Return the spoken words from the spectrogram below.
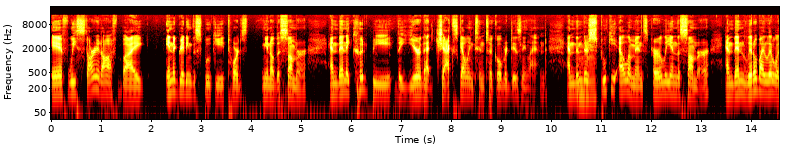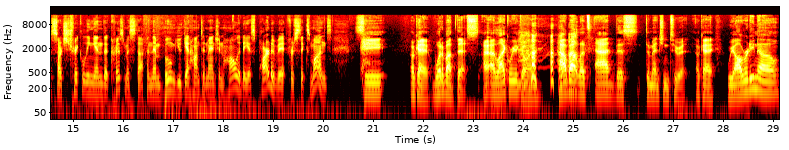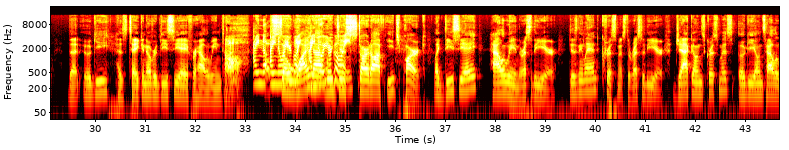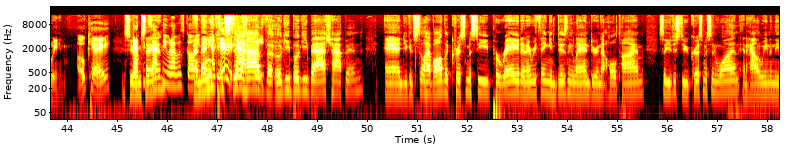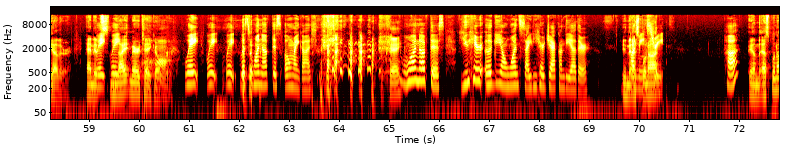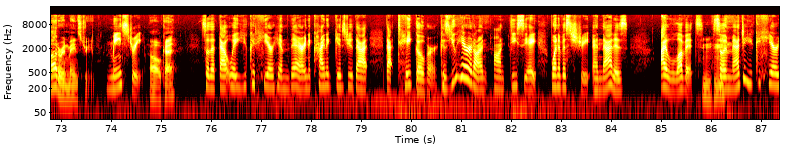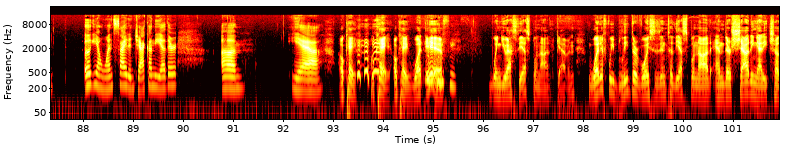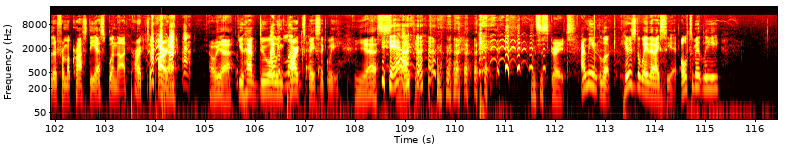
if we started off by integrating the spooky towards, you know, the summer, and then it could be the year that Jack Skellington took over Disneyland. And then there's mm-hmm. spooky elements early in the summer, and then little by little it starts trickling in the Christmas stuff, and then boom, you get Haunted Mansion Holiday as part of it for six months. See, okay, what about this? I, I like where you're going. How about let's add this dimension to it? Okay, we already know that Oogie has taken over DCA for Halloween time. Oh, I know, I know so where you're going. why I not know where you're we going. just start off each park like DCA, Halloween, the rest of the year. Disneyland, Christmas, the rest of the year. Jack owns Christmas, Oogie owns Halloween. Okay. You see what I'm That's saying? exactly what I was going. And then you That's can still exactly- have the Oogie Boogie Bash happen, and you can still have all the Christmassy parade and everything in Disneyland during that whole time. So you just do Christmas in one and Halloween in the other, and it's Wait, wait. Nightmare Takeover. Wait, wait, wait. Let's one up this. Oh my gosh. Okay. one up this. You hear Oogie on one side, you hear Jack on the other In the on Main Street. Huh? in the Esplanade or in Main Street. Main Street. Oh, okay. So that that way you could hear him there, and it kind of gives you that that takeover because you hear it on on DCA Buena Vista Street, and that is, I love it. Mm-hmm. So imagine you could hear Oogie on one side and Jack on the other. Um, yeah. Okay, okay, okay. What if, when you ask the Esplanade, Gavin, what if we bleed their voices into the Esplanade and they're shouting at each other from across the Esplanade, park to park? Oh yeah. You have dueling parks, that. basically. Yes. Yeah. I like it. this is great. I mean, look, here's the way that I see it. Ultimately,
